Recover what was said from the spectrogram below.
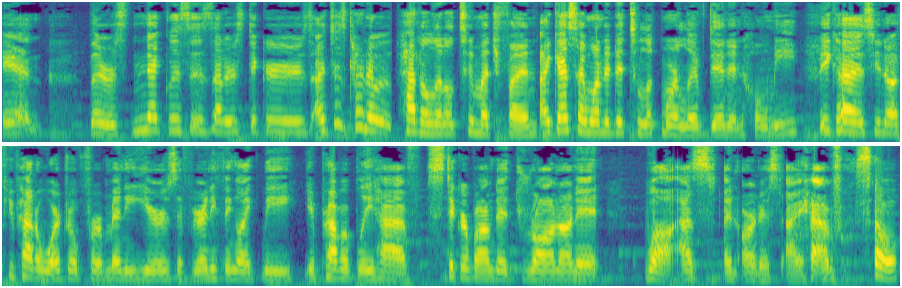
And there's necklaces that are stickers. I just kind of had a little too much fun. I guess I wanted it to look more lived in and homey because, you know, if you've had a wardrobe for many years, if you're anything like me, you probably have sticker bombed it, drawn on it, well, as an artist, I have. So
